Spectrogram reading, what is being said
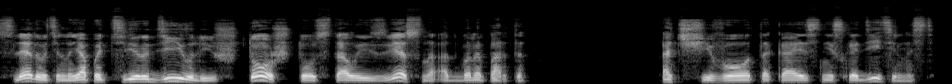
Следовательно, я подтвердил лишь то, что стало известно от Бонапарта. Отчего такая снисходительность?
